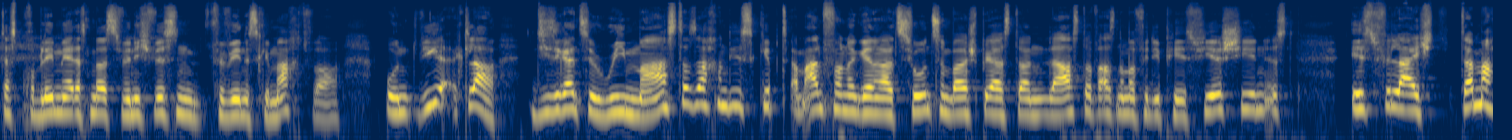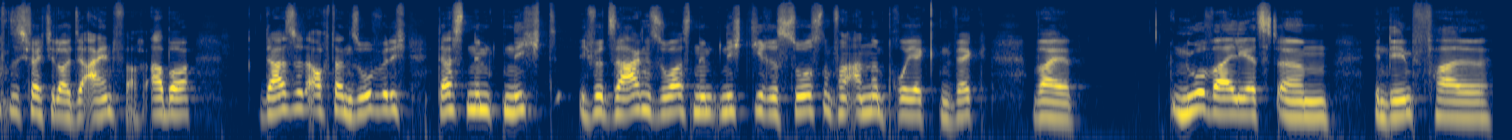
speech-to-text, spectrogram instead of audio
das Problem mehr, dass wir nicht wissen, für wen es gemacht war. Und wie, klar, diese ganze Remaster-Sachen, die es gibt, am Anfang der Generation zum Beispiel, als dann Last of Us nochmal für die PS4 erschienen ist, ist vielleicht, da machen sich vielleicht die Leute einfach. Aber da ist es auch dann so, würde ich, das nimmt nicht, ich würde sagen, sowas nimmt nicht die Ressourcen von anderen Projekten weg, weil nur weil jetzt ähm, in dem Fall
